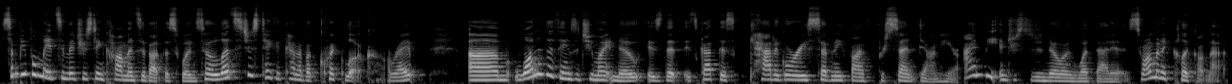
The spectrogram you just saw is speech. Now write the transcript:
some people made some interesting comments about this one. So let's just take a kind of a quick look, all right? Um, one of the things that you might note is that it's got this category 75% down here. I'd be interested in knowing what that is. So I'm going to click on that.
